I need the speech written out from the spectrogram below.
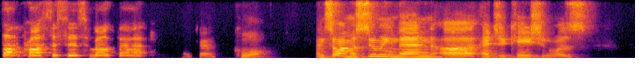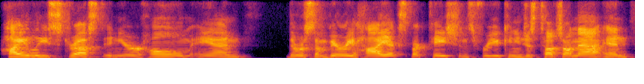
thought process is about that. Okay, cool. And so I'm assuming then uh, education was highly stressed in your home and there were some very high expectations for you. Can you just touch on that? And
